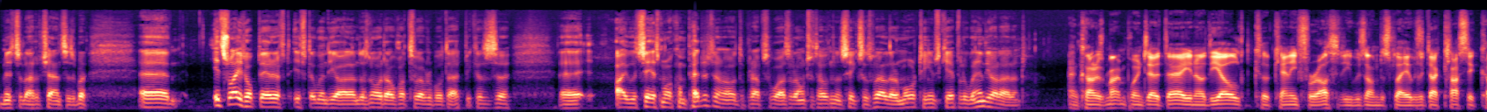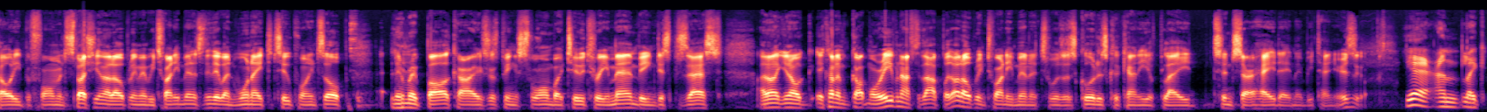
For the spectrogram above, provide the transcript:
missed a lot of chances, but. Um, it's right up there if, if they win the Ireland. There's no doubt whatsoever about that because uh, uh, I would say it's more competitive than perhaps it was around 2006 as well. There are more teams capable of winning the All Ireland. And Connors Martin points out there, you know, the old Kilkenny ferocity was on display. It was like that classic Cody performance, especially in that opening, maybe 20 minutes. I think they went 1 8 to 2 points up. Limerick ball carriers just being swarmed by two, three men being dispossessed. Know, you know, it kind of got more even after that, but that opening 20 minutes was as good as Kilkenny have played since their heyday, maybe 10 years ago. Yeah, and like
